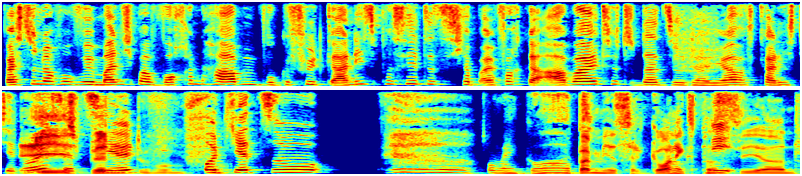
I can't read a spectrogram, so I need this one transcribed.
Weißt du noch, wo wir manchmal Wochen haben, wo gefühlt gar nichts passiert ist? Ich habe einfach gearbeitet und dann so, na ja, was kann ich dir Neues ich erzählen? bin, und jetzt so, oh mein Gott. bei mir ist halt gar nichts Nee. passiert.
